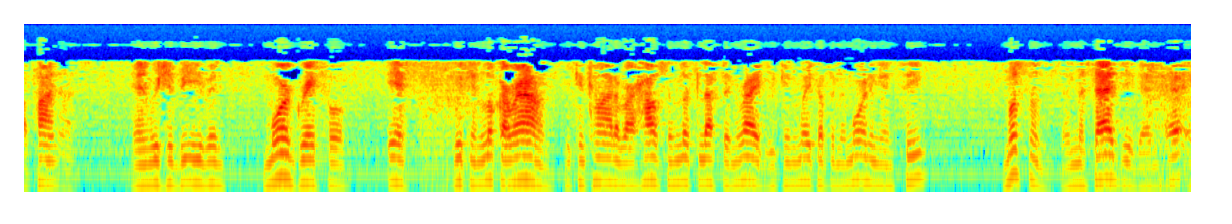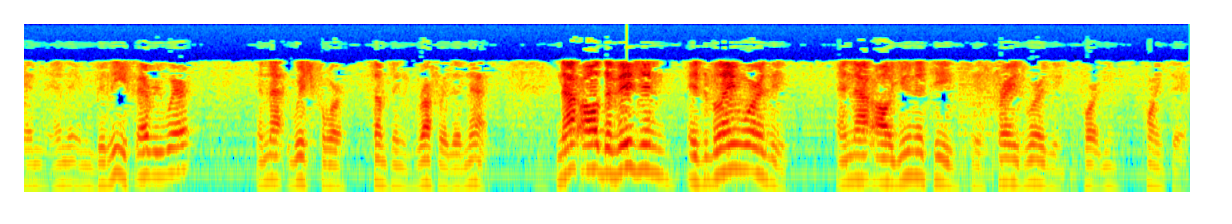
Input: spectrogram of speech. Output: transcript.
upon us. And we should be even more grateful if we can look around. We can come out of our house and look left and right. We can wake up in the morning and see Muslims and masajid and, and, and, belief everywhere and not wish for something rougher than that. Not all division is blameworthy and not all unity is praiseworthy. Important point there.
